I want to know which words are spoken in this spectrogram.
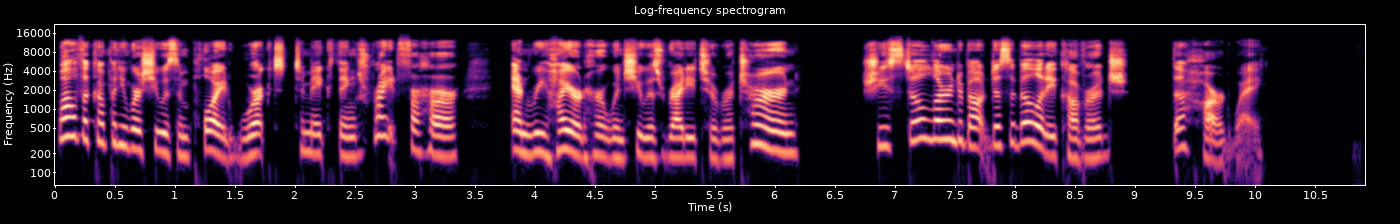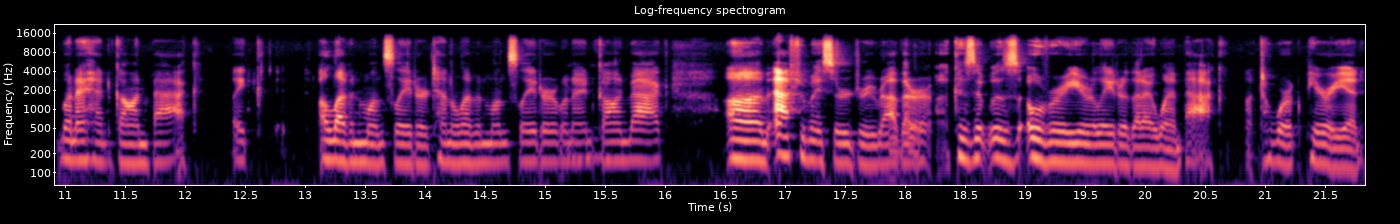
While the company where she was employed worked to make things right for her and rehired her when she was ready to return, she still learned about disability coverage the hard way when I had gone back, like 11 months later, 10, 11 months later, when I had mm-hmm. gone back, um, after my surgery, rather, because it was over a year later that I went back to work, period.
